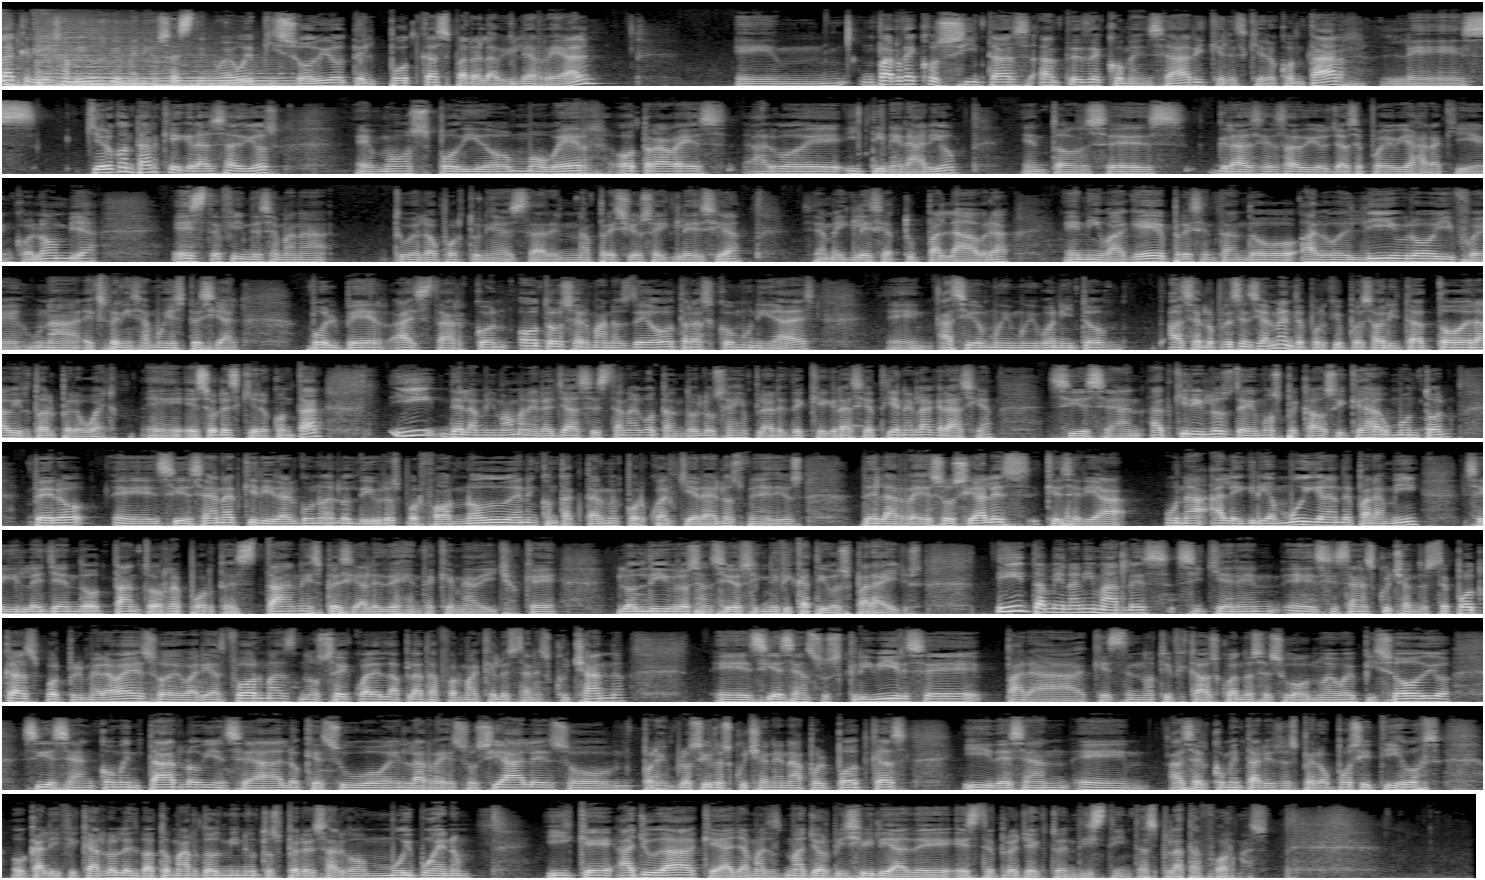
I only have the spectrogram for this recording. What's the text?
Hola queridos amigos, bienvenidos a este nuevo episodio del podcast para la Biblia Real. Em, un par de cositas antes de comenzar y que les quiero contar. Les quiero contar que gracias a Dios hemos podido mover otra vez algo de itinerario. Entonces, gracias a Dios ya se puede viajar aquí en Colombia. Este fin de semana tuve la oportunidad de estar en una preciosa iglesia se llama Iglesia Tu Palabra, en Ibagué presentando algo del libro y fue una experiencia muy especial volver a estar con otros hermanos de otras comunidades. Eh, ha sido muy muy bonito hacerlo presencialmente porque pues ahorita todo era virtual pero bueno eh, eso les quiero contar. Y de la misma manera ya se están agotando los ejemplares de qué gracia tiene la gracia. Si desean adquirirlos debemos pecados y queda un montón pero eh, si desean adquirir alguno de los libros por favor no duden en contactarme por cualquiera de los medios de las redes sociales que sería una alegría muy grande para mí seguir leyendo tantos reportes tan especiales de gente que me ha dicho que los libros han sido significativos para ellos. Y también animarles, si quieren, eh, si están escuchando este podcast por primera vez o de varias formas, no sé cuál es la plataforma que lo están escuchando, eh, si desean suscribirse para que estén notificados cuando se suba un nuevo episodio, si desean comentarlo, bien sea lo que subo en las redes sociales o por ejemplo si lo escuchan en Apple Podcast y desean eh, hacer comentarios, espero positivos o calificarlo, les va a tomar dos minutos, pero es algo muy bueno y que ayuda a que haya más, mayor visibilidad de este proyecto en distintas plataformas.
